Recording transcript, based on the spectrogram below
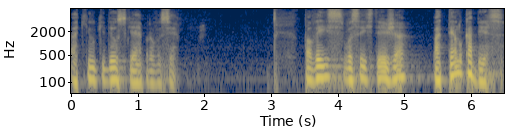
aquilo que Deus quer para você. Talvez você esteja batendo cabeça,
